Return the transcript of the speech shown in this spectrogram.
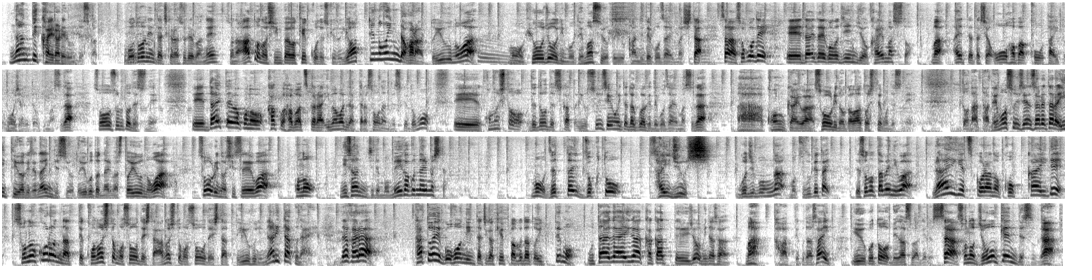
なんで変えられるんですか？ご当人たちからすればねその後の心配は結構ですけどやってないんだからというのは、うん、もう表情にも出ますよという感じでございました、うん、さあそこで、えー、大体この人事を変えますと、まあ、あえて私は大幅交代と申し上げておきますがそうするとですね、えー、大体はこの各派閥から今までだったらそうなんですけども、えー、この人でどうですかという推薦をいただくわけでございますがあ今回は総理の側としてもですねどなたでも推薦されたらいいっていうわけじゃないんですよということになります。というのは総理の姿勢はこの2、3日でも明確になりました。もう絶対続投最重視ご自分がもう続けたいでそのためには来月からの国会でその頃になってこの人もそうでしたあの人もそうでしたっていうふうになりたくないだからたとえご本人たちが潔白だと言っても疑いがかかっている以上皆さん、まあ、変わってくださいということを目指すわけです。さあその条件ですが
